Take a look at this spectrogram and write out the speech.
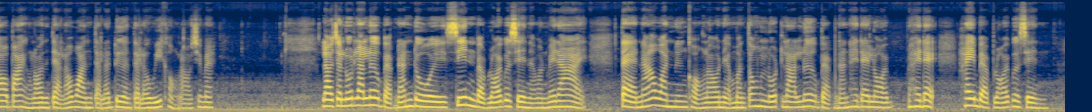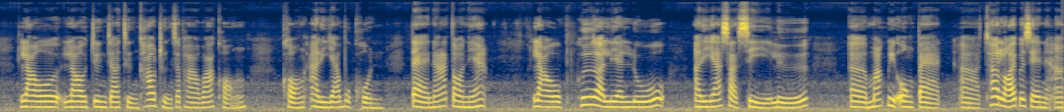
รอบบ้านของเราในแต่ละวันแต่ละเดือนแต่ละวีคของเราใช่ไหม เราจะลดละเลิกแบบนั้นโดยสิ้นแบบร้อยเปอร์เซ็นต์เนี่ยมันไม่ได้ แต่ณวันหนึ่งของเราเนี่ยมันต้องลดละเลิกแบบนั้นให้ได้ร้อยให้ได้ให้แบบร้อยเปอร์เซ็นต์เราเราจึงจะถึงเข้าถึงสภาวะของของอริยบุคคล แต่ณตอนเนี้ยเราเพื่อเรียนรู้อริยสัจสี่หรือออมรรคมีองค์8อ่าถ้าร้อยเปอร์เซ็นต์เนี่ยอ่า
